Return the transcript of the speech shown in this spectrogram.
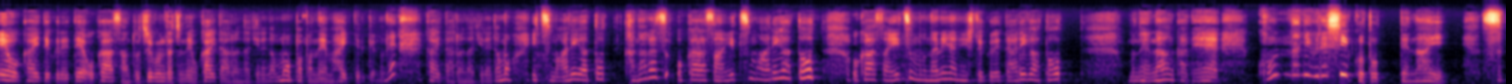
絵を描いてくれて、お母さんと自分たちの絵を描いてあるんだけれども、パパの絵も入ってるけどね、描いてあるんだけれども、いつもありがとう。必ずお母さんいつもありがとう。お母さんいつも何々してくれてありがとう。もうね、なんかね、こんなに嬉しいことってない。すっ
